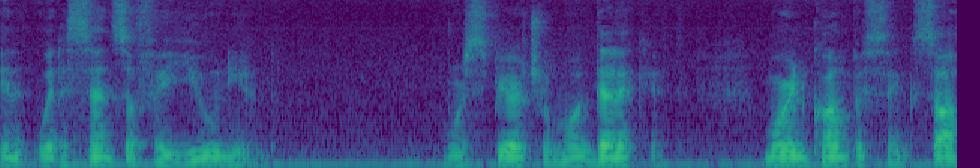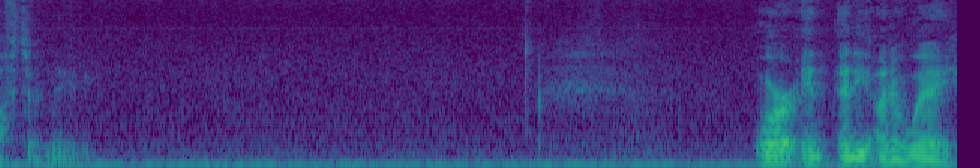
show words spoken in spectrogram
in, with a sense of a union, more spiritual, more delicate, more encompassing, softer maybe? Or in any other way.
